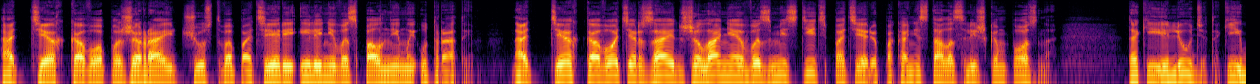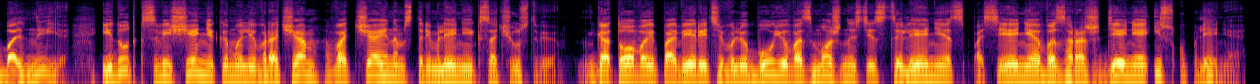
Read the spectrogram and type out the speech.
от тех, кого пожирает чувство потери или невосполнимой утраты, от тех, кого терзает желание возместить потерю, пока не стало слишком поздно, Такие люди, такие больные, идут к священникам или врачам в отчаянном стремлении к сочувствию, готовые поверить в любую возможность исцеления, спасения, возрождения, искупления.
